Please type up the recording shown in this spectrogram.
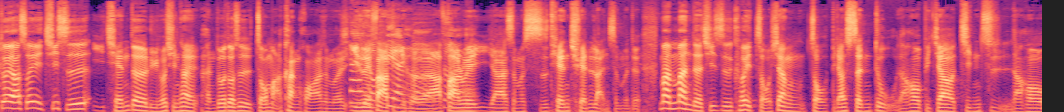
对啊，所以其实以前的旅游形态很多都是走马看花，什么伊瑞发比河啊、发瑞意啊，什么十天全览什么的。慢慢的，其实可以走向走比较深度，然后比较精致，然后。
